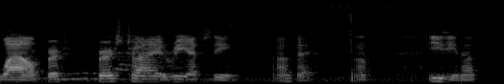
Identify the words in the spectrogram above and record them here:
Wow. First, first try re FC. Okay. Oh, easy enough.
